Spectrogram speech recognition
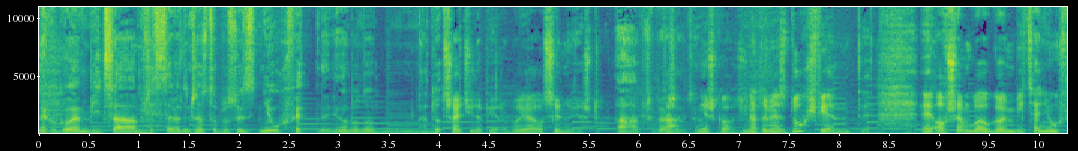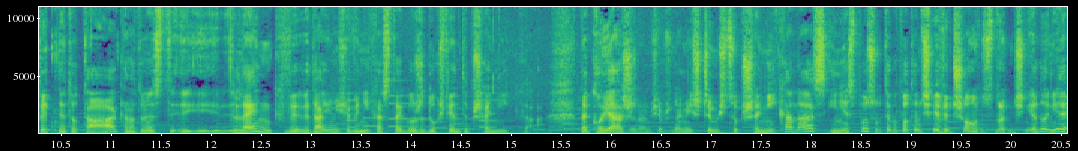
Jako gołębica przedstawiony często po prostu jest nieuchwytny, nie? No bo no... A to trzeci dopiero, bo ja o synu jeszcze. Aha, przepraszam. Tak, nie szkodzi. Natomiast Duch Święty, e, owszem, gołębica nieuchwytny to tak, natomiast y, y, lęk, wydaje mi się, wynika z tego, że Duch Święty przenika. No, kojarzy nam się przynajmniej z czymś, co przenika nas i nie sposób tego potem się wytrząsnąć, nie? No nie,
